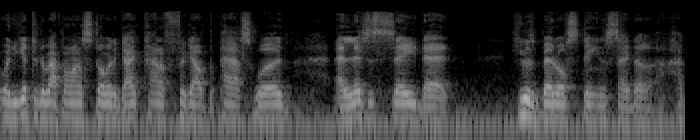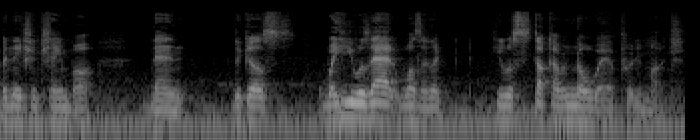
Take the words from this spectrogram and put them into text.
when you get to the wraparound story, the guy kind of figure out the password and let's just say that he was better off staying inside the hibernation chamber than the girls where he was at wasn't like he was stuck out of nowhere pretty much.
